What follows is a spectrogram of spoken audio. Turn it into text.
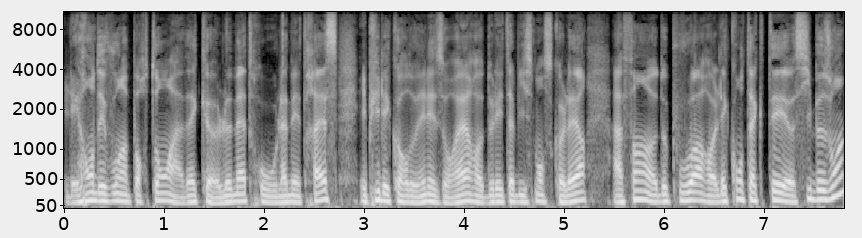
les rendez-vous importants avec euh, le maître ou la maîtresse, et puis les coordonnées, les horaires de l'établissement scolaire, afin de pouvoir les contacter si besoin.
